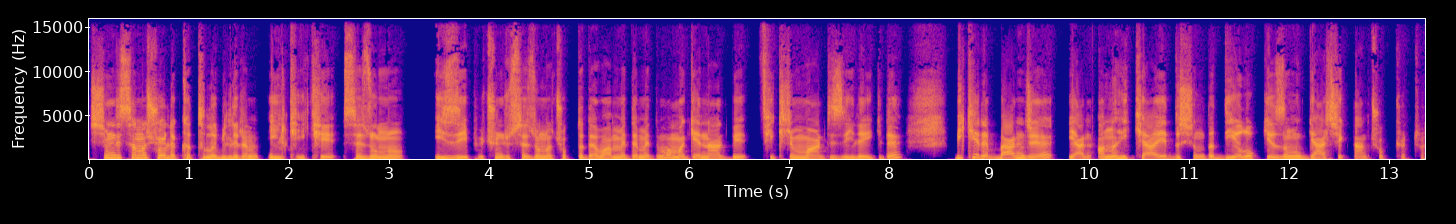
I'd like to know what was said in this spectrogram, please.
Şimdi sana şöyle katılabilirim. İlk iki sezonu izleyip üçüncü sezona çok da devam edemedim ama genel bir fikrim var diziyle ilgili. Bir kere bence yani ana hikaye dışında diyalog yazımı gerçekten çok kötü.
